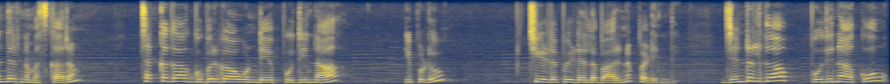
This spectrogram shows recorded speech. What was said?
అందరికి నమస్కారం. చక్కగా గుబురుగా ఉండే పుదీనా ఇప్పుడు చీడపీడల బారిన పడింది. జనరల్గా పుదీనాకు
